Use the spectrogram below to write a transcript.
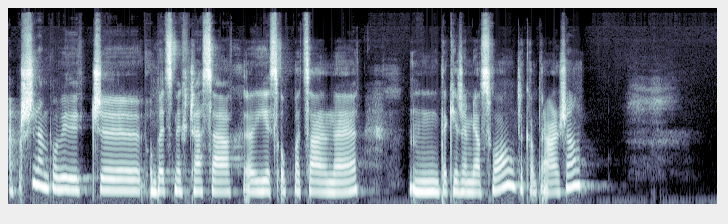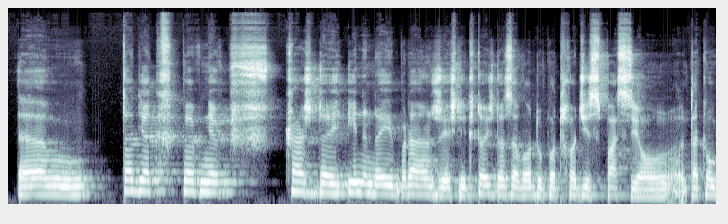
A proszę nam powiedzieć, czy w obecnych czasach jest opłacalne mm, takie rzemiosło, taka branża? Tak jak pewnie w każdej innej branży, jeśli ktoś do zawodu podchodzi z pasją, taką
